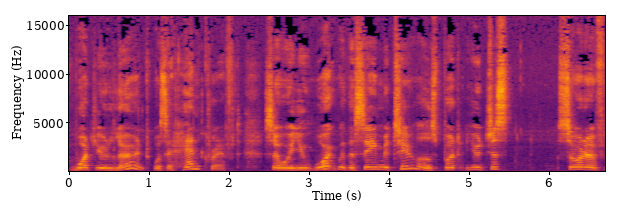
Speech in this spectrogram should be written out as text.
what you learned was a handcraft. So you work with the same materials, but you just sort of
